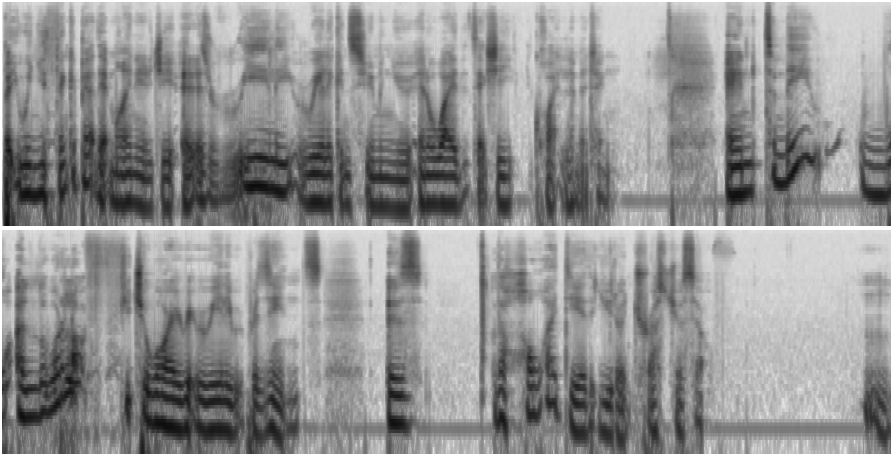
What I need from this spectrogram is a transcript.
but when you think about that mind energy, it is really, really consuming you in a way that's actually quite limiting. And to me, what a, what a lot of future worry really represents is the whole idea that you don't trust yourself. Hmm.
